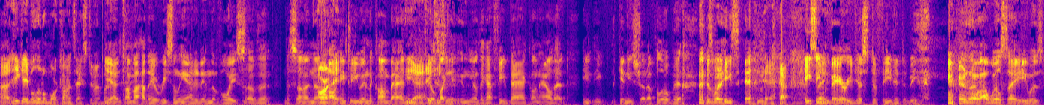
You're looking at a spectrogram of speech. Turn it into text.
Uh, he gave a little more context to it. But Yeah, and talking about how they recently added in the voice of the the son uh, Or, talking to you in the combat. Yeah, feels like it, and, you know they got feedback on how that he, he the kid needs to shut up a little bit is what he said. Yeah. he seemed They- very just defeated to be there. Though I will say he was.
